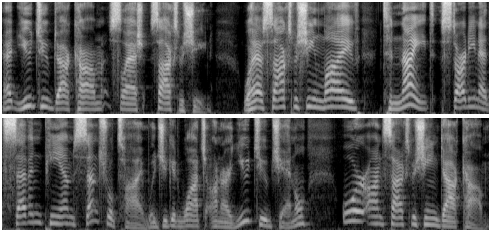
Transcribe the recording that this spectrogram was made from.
at youtube.com slash Sox Machine. We'll have Sox Machine live tonight starting at 7 p.m. Central Time, which you could watch on our YouTube channel or on SoxMachine.com.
